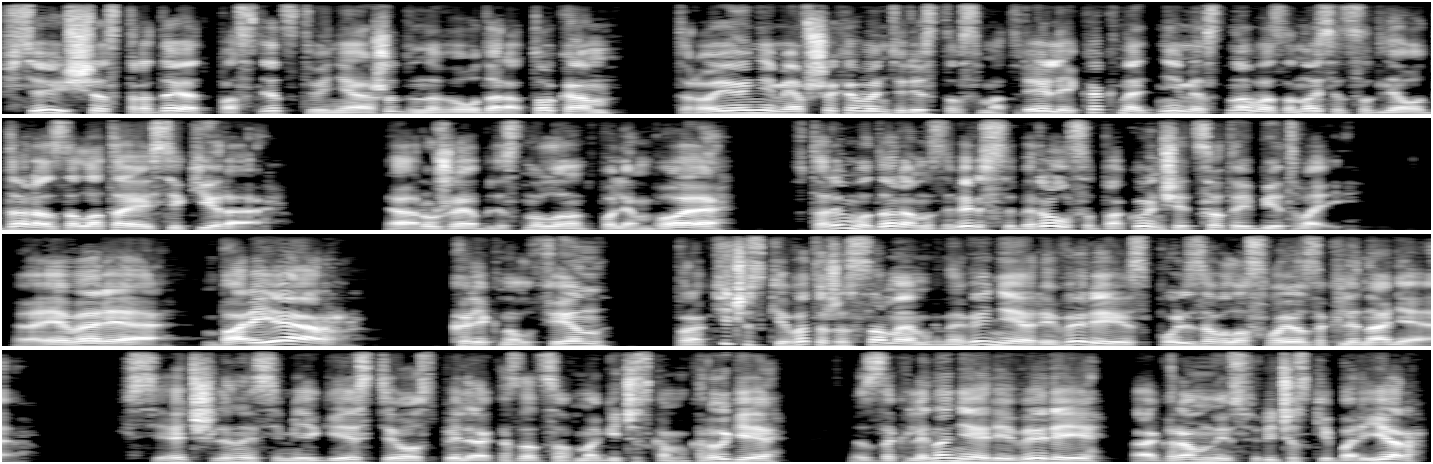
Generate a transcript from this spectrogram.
Все еще страдая от последствий неожиданного удара током, трое онемевших авантюристов смотрели, как над ними снова заносится для удара золотая секира. Оружие блеснуло над полем боя, вторым ударом зверь собирался покончить с этой битвой. «Риверия! Барьер!» — крикнул Финн. Практически в это же самое мгновение Риверия использовала своё заклинание. Все члены семьи Гести успели оказаться в магическом круге. Заклинание Риверии, огромный сферический барьер,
